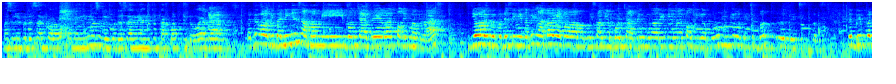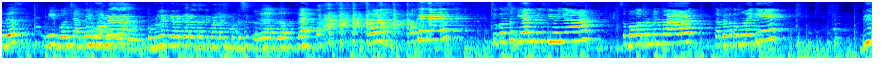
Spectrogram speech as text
Masih lebih pedesan kalau yang ini masih lebih pedesan yang kita kopi doang Nah, tapi kalau dibandingin sama mie bon cabe level 15 jauh lebih pedes ini tapi nggak tahu ya kalau misalnya bon cabe ngeluarin yang level 30 mungkin lebih cepet lebih cepet lebih pedes mie bon cabe yang level Kebelet 30 kebelet gara-gara tadi makan pedes itu. Wah, oke guys. Cukup sekian reviewnya. Semoga bermanfaat. Sampai ketemu lagi. Di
